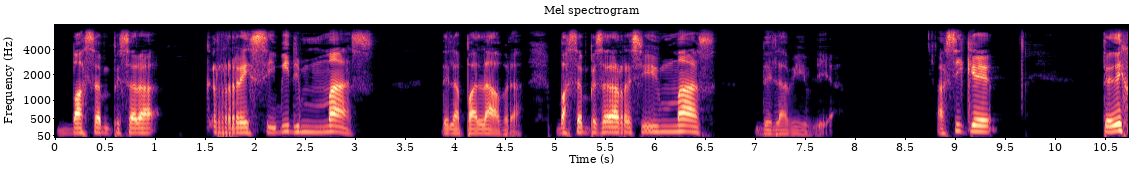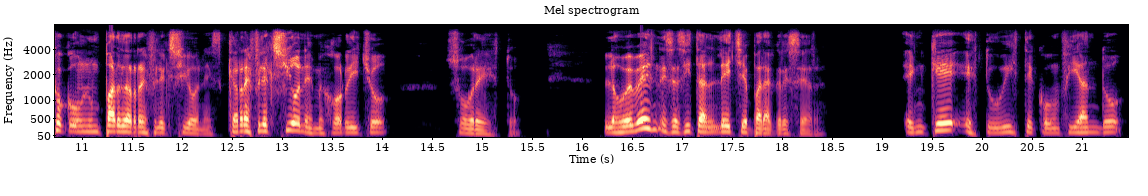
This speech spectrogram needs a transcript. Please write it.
vas a empezar a recibir más de la palabra, vas a empezar a recibir más de la Biblia. Así que te dejo con un par de reflexiones, que reflexiones, mejor dicho, sobre esto. Los bebés necesitan leche para crecer. ¿En qué estuviste confiando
